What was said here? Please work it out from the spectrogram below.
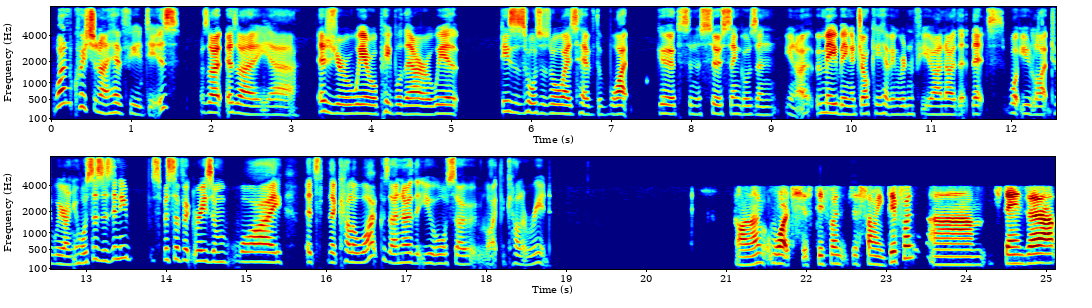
one question I have for you, Des, as I as I uh, as you're aware, or people that are aware, Des's horses always have the white girths and the surcingles, and you know, me being a jockey, having ridden for you, I know that that's what you like to wear on your horses. Is any specific reason why it's the color white? Because I know that you also like the color red. I don't know, white's just different, just something different. Um, stands out,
